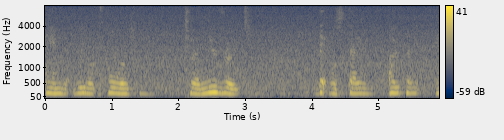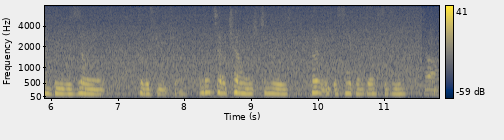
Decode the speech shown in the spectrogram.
And we look forward to a new route that will stay open and be resilient for the future. And that's our challenge to you is don't eat the second dress again. Yeah.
